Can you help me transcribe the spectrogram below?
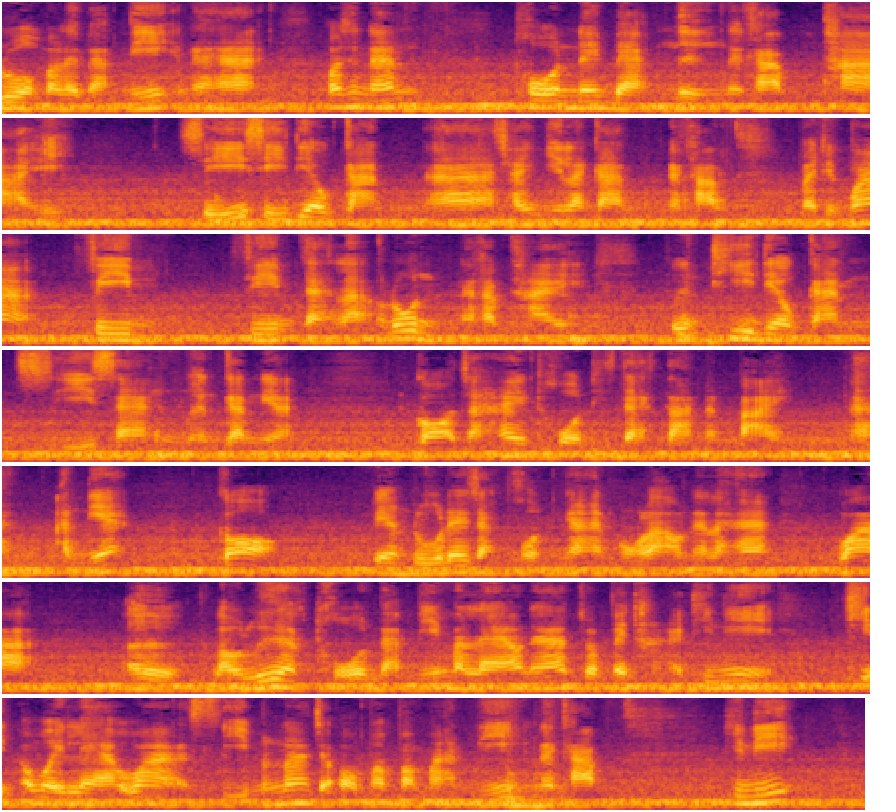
รวมๆอะไรแบบนี้นะฮะเพราะฉะนั้นโทนในแบบหนึ่งนะครับถ่ายสีสีเดียวกันอ่าใช้งี้ละกันนะครับหมายถึงว่าฟิล์มฟิล์มแต่ละรุ่นนะครับถ่ายพื้นที่เดียวกันสีแสงเหมือนกันเนี่ยก็จะให้โทนที่แตกต่างกันไปอะอันเนี้ยก็ เรียนรู้ได้จากผลงานของเราเนี่ยแหละฮะว่าเออเราเลือกโทนแบบนี้มาแล้วนะจะไปถ่ายที่นี่คิดเอาไว้แล้วว่าสีมันน่าจะออกมาประมาณนี้นะครับ ทีนี้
